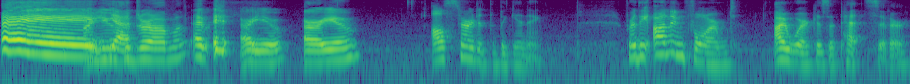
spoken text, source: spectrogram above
hey. Are you yeah. the drama? Um, Are you? Are you? I'll start at the beginning. For the uninformed, I work as a pet sitter.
